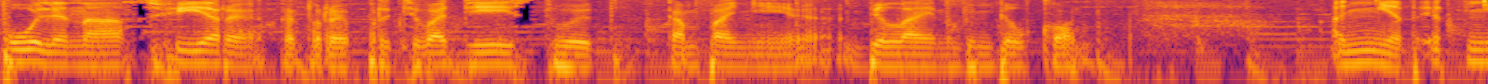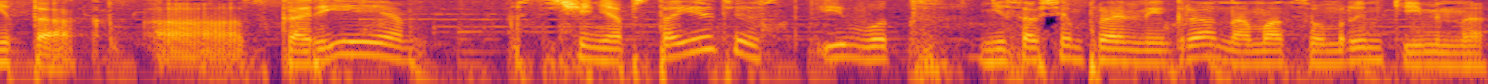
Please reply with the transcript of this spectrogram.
поле на сферы, которое противодействует компании Билайн Вимпелком. Нет, это не так. А, скорее, стечение обстоятельств и вот не совсем правильная игра на массовом рынке именно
